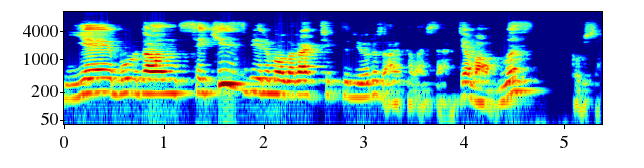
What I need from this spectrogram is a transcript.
Y buradan 8 birim olarak çıktı diyoruz arkadaşlar. Cevabımız Bursa.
